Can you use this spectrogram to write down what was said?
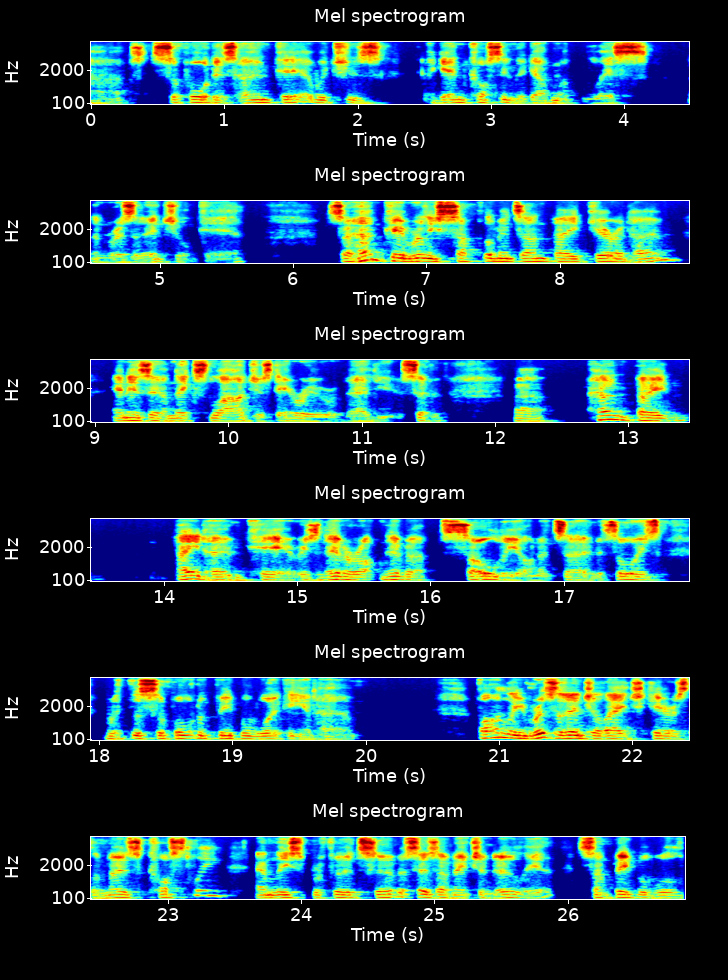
uh, support is home care, which is again costing the government less than residential care. So home care really supplements unpaid care at home and is our next largest area of value. So uh, home paid paid home care is never never solely on its own. It's always with the support of people working at home. Finally, residential aged care is the most costly and least preferred service. As I mentioned earlier, some people will,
